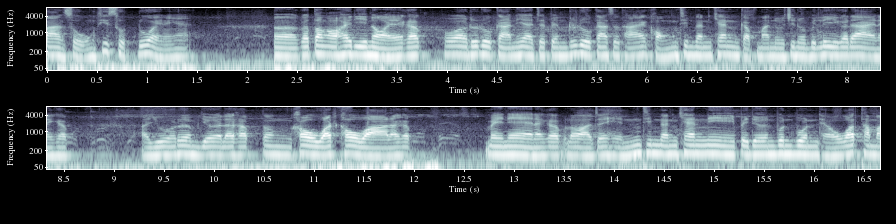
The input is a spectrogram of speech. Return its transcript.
บ้านสูงที่สุดด้วยนะฮะก็ต้องเอาให้ดีหน่อยนะครับ เพราะว่าฤดูกาลนี้อาจจะเป็นฤดูกาลสุดท้ายของทีมดันแคนกับมานูจิโนบิลลี่ก็ได้นะครับ อายุเริ่มเยอะแล้วครับ ต้องเข้าวัดเข้าวาแล้วครับ ไม่แน่นะครับ เราอาจจะเห็นทีมดันแคนนี่ไปเดินบนๆ แถววัดธรรม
